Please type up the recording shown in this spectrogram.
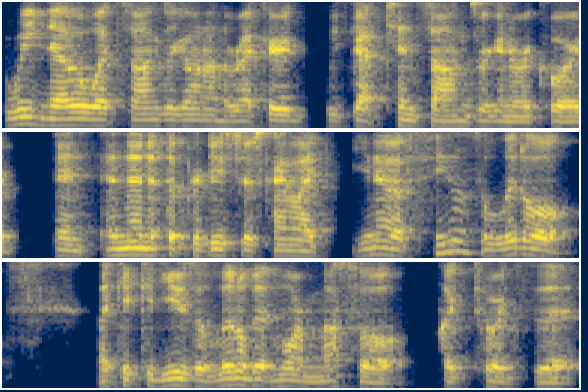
we know what songs are going on the record. We've got 10 songs we're going to record. And and then if the producer's kind of like, you know, it feels a little like it could use a little bit more muscle like towards the,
